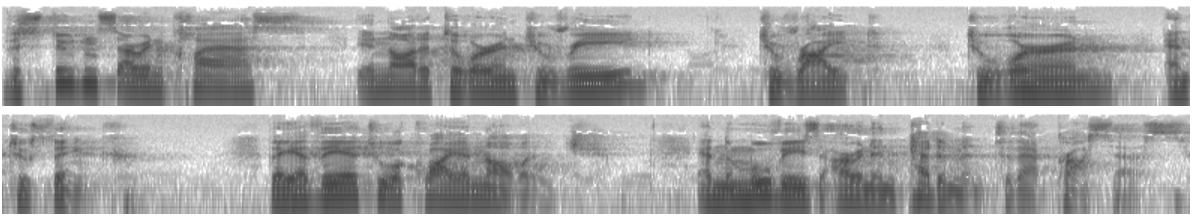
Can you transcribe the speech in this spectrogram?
The students are in class in order to learn to read, to write, to learn, and to think. They are there to acquire knowledge, and the movies are an impediment to that process.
